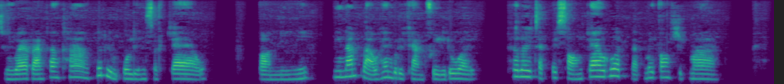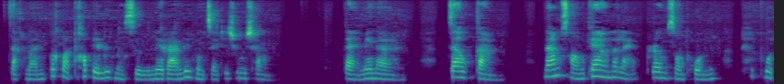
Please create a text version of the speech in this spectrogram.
จึงแวะร้านข้างๆ เพื่อดื่มโอเลี้ยงสักแก้ว ตอนนี้มีน้ำเปล่าให้บริการฟรีด้วย เธอเลยจัดไปสองแก้วรวดแบบไม่ต้องคิดมาก จากนั้นก็กลับเข้าไปเลือกหนังสือในร้านด้วยหัวใจที่ชุ่มฉ่ำแต่ไม่นาน เจ้ากรรมน้ำสองแก้วนั่นแหละ เริ่มส่งผล เธอปวด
